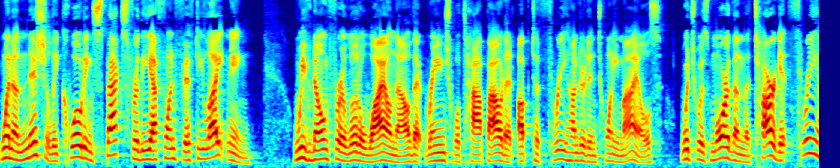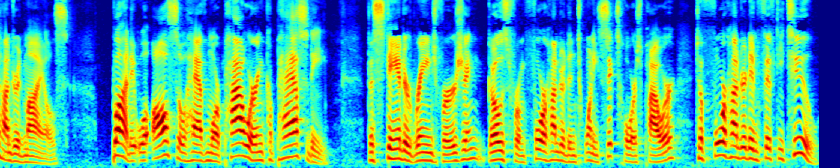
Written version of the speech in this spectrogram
when initially quoting specs for the F 150 Lightning. We've known for a little while now that range will top out at up to 320 miles, which was more than the target 300 miles. But it will also have more power and capacity. The standard range version goes from 426 horsepower to 452,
